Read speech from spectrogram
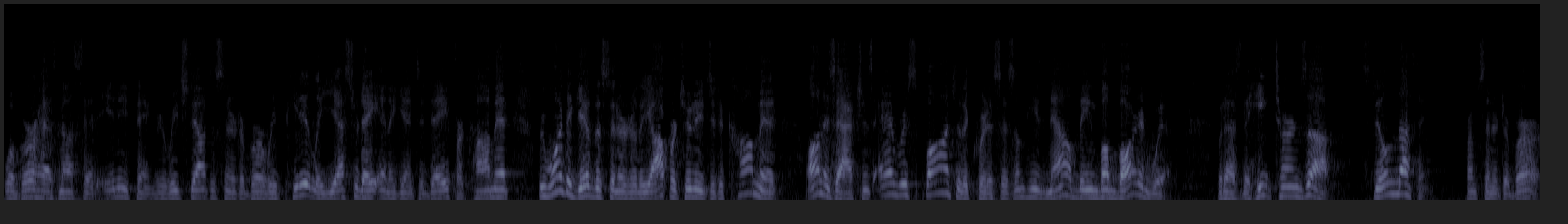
Well, Burr has not said anything. We reached out to Senator Burr repeatedly yesterday and again today for comment. We wanted to give the senator the opportunity to comment on his actions and respond to the criticism he's now being bombarded with. But as the heat turns up, still nothing from Senator Burr.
